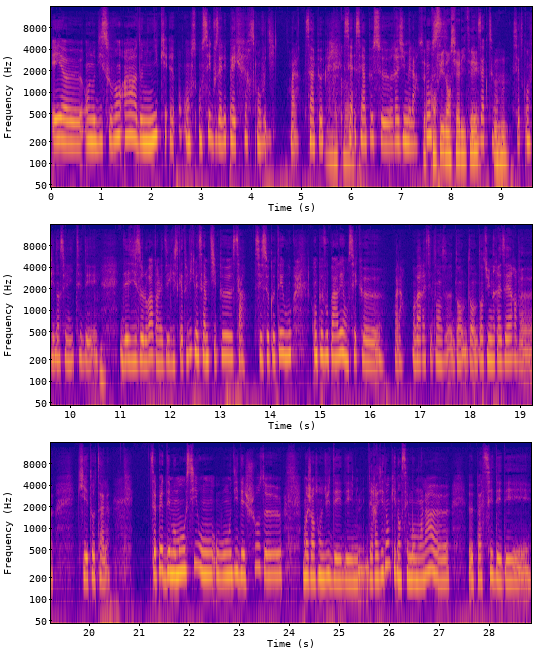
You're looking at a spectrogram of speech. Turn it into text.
Et euh, on nous dit souvent Ah, Dominique, euh, on, on sait que vous n'allez pas écrire ce qu'on vous dit. Voilà, c'est un peu, c'est un peu ce résumé-là. Cette On confidentialité. Exactement. Mhm. Cette confidentialité des, des isoloirs dans les églises catholiques, mais c'est un petit peu ça. C'est ce côté où on peut vous parler, on sait que voilà, on va rester dans, dans, dans, dans une réserve euh, qui est totale. Ça peut être des moments aussi où on, où on dit des choses. euh, moi, j'ai entendu des, des, des résidents qui, dans ces moments-là, euh, euh, passaient des. des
